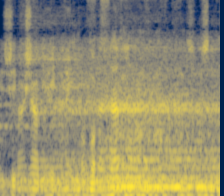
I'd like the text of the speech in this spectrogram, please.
Jeżeli nie ma ich powodów, to jest to, że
